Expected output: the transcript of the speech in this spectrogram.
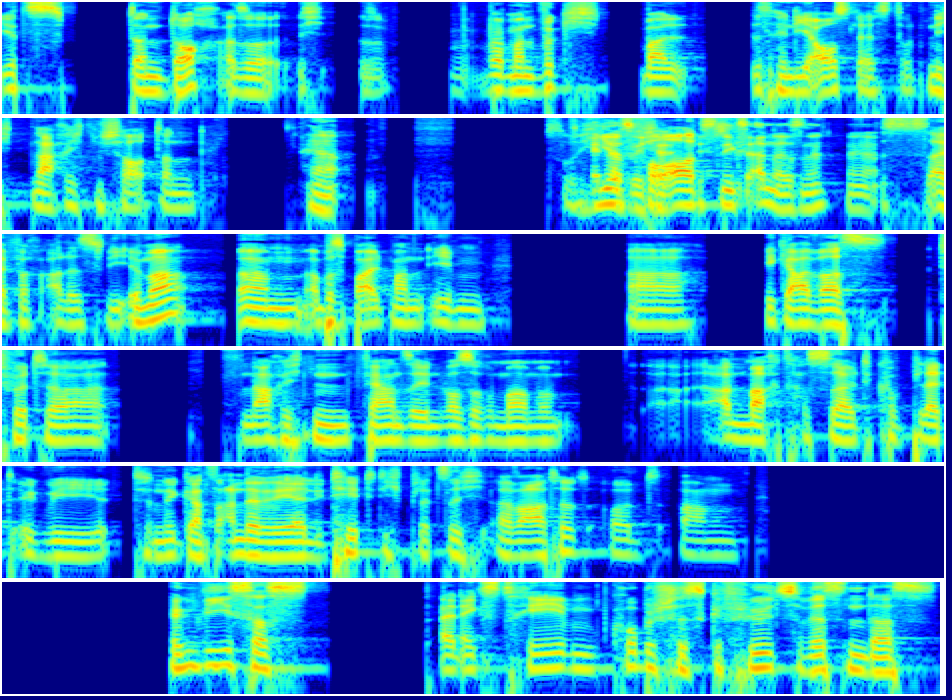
Jetzt dann doch, also, ich, also wenn man wirklich mal das Handy auslässt und nicht Nachrichten schaut, dann ja. so hier vor Ort ist nichts anderes, ne? Ja. Es ist einfach alles wie immer. Ähm, aber sobald man eben, äh, egal was, Twitter, Nachrichten, Fernsehen, was auch immer man anmacht, hast du halt komplett irgendwie eine ganz andere Realität, die dich plötzlich erwartet. Und ähm, irgendwie ist das ein extrem komisches Gefühl zu wissen, dass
